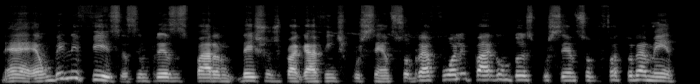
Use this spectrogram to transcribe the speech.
Né? É um benefício, as empresas param, deixam de pagar 20% sobre a folha e pagam 2% sobre o faturamento.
